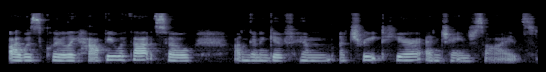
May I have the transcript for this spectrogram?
I was clearly happy with that, so I'm going to give him a treat here and change sides.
